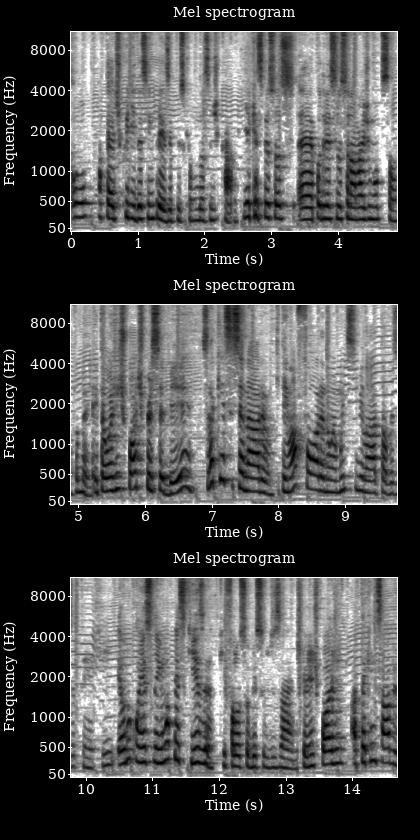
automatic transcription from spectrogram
ou até adquirida essa empresa, por isso que é mudança de cargo. E aqui as pessoas é, poderiam selecionar mais de uma opção também. Então a gente pode perceber, será que esse cenário que tem lá fora não é muito similar, talvez eu tenha aqui? Eu não conheço nenhuma pesquisa que falou sobre isso do design. Acho que a gente pode, até quem sabe,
